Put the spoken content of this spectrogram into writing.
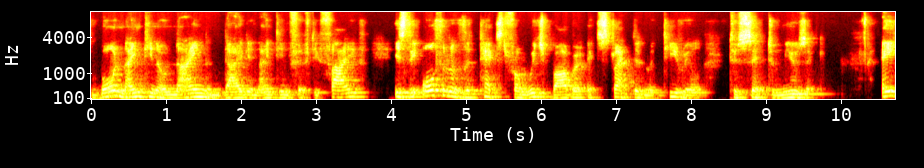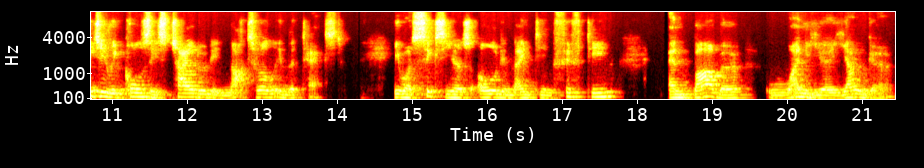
born 1909 and died in 1955, is the author of the text from which Barber extracted material to set to music. Agee recalls his childhood in Knoxville in the text. He was six years old in 1915, and Barber one year younger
